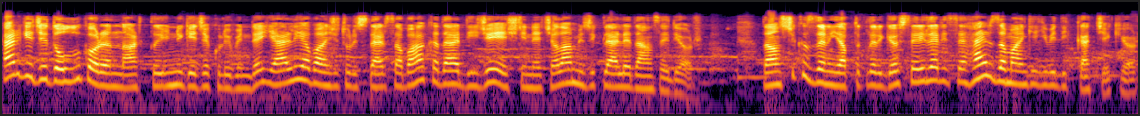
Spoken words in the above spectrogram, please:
Her gece doluluk oranının arttığı ünlü gece kulübünde yerli yabancı turistler sabaha kadar DJ eşliğinde çalan müziklerle dans ediyor. Dansçı kızların yaptıkları gösteriler ise her zamanki gibi dikkat çekiyor.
